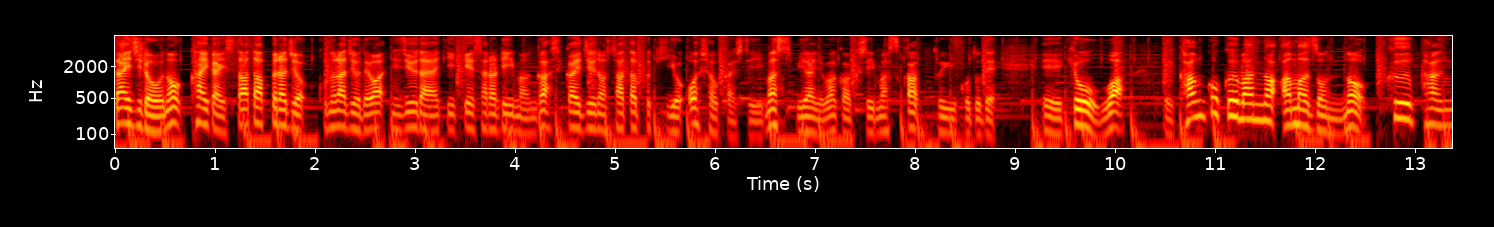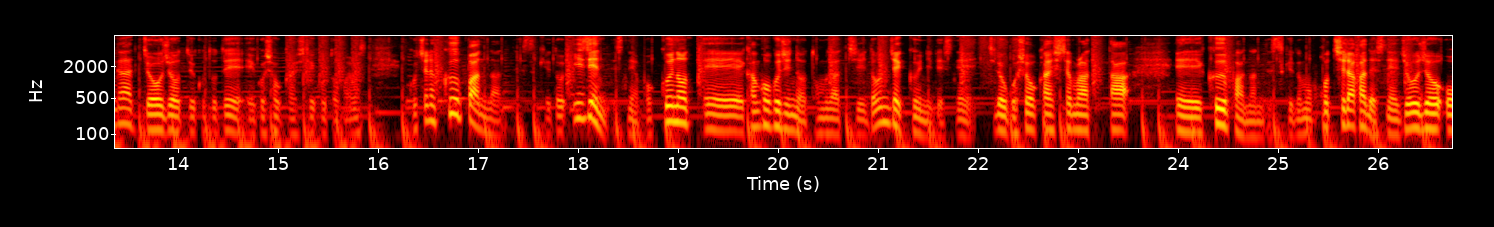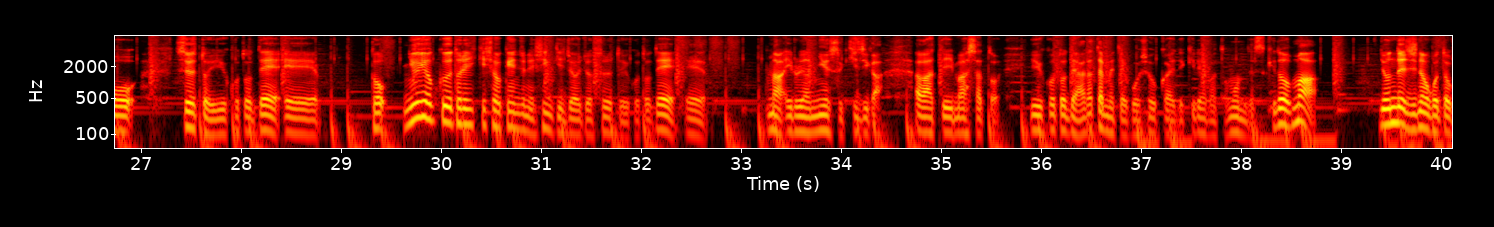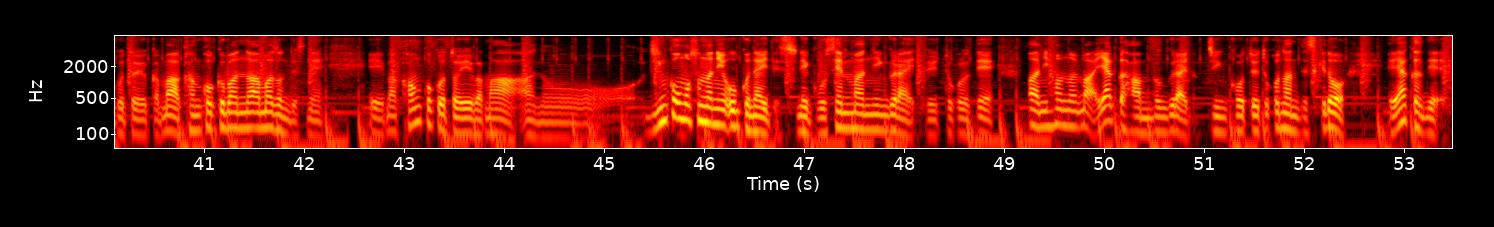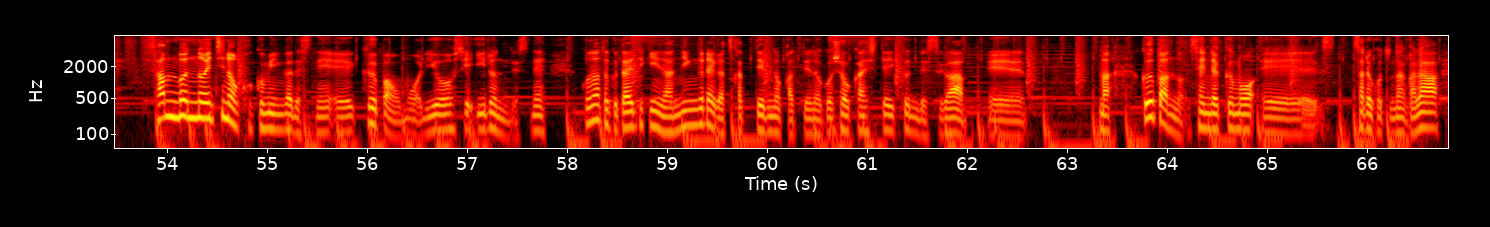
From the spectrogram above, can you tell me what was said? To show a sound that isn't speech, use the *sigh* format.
大二郎の海外スタートアップラジオ。このラジオでは20代 IT 系サラリーマンが世界中のスタートアップ企業を紹介しています。未来にワクワクしていますか？ということで、えー、今日は、え、韓国版の Amazon のクーパンが上場ということで、えー、ご紹介していこうと思います。こちらのクーパンなんですけど、以前ですね、僕の、えー、韓国人の友達、ドンジェ君にですね、一度ご紹介してもらった、え、クーパンなんですけども、こちらがですね、上場をするということで、えーと、ニューヨーク取引証券所に新規上場するということで、えーまあ、いろいろなニュース、記事が上がっていましたということで、改めてご紹介できればと思うんですけど、まあ、読んで字のごとくというか、まあ、韓国版の Amazon ですね。えー、まあ、韓国といえば、まあ、あのー、人口もそんなに多くないですしね、5000万人ぐらいというところで、まあ、日本の、まあ、約半分ぐらいの人口というところなんですけど、えー、約で、3分の1の国民がですね、えー、クーパンをもう利用しているんですね。この後具体的に何人ぐらいが使っているのかっていうのをご紹介していくんですが、えー、まあ、クーパンの戦略も、えー、さることながら、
